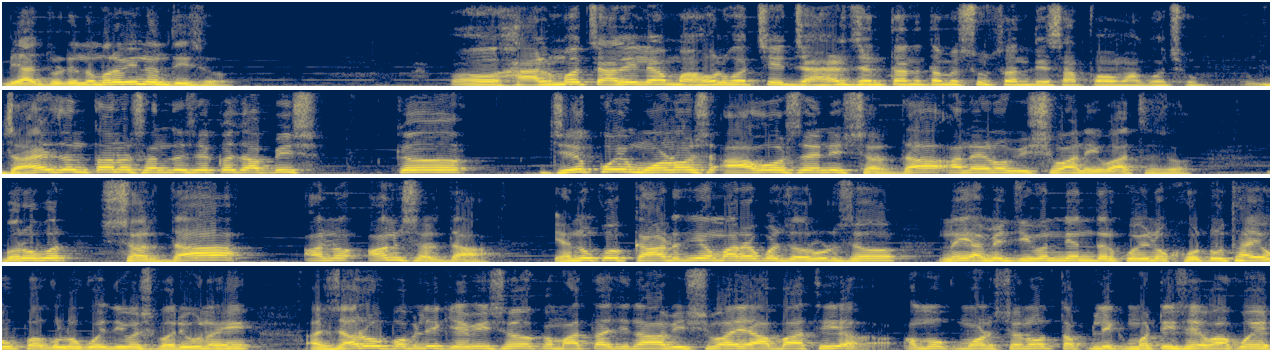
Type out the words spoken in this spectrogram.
બે જોડી નંબર વિનંતી છે. હાલમાં ચાલી રહ્યા માહોલ વચ્ચે જાહેર જનતાને તમે શું સંદેશ આપવા માંગો છો? જાહેર જનતાનો સંદેશ એક જ આપીશ કે જે કોઈ માણસ આવો છે એની શ્રદ્ધા અને એનો વિશ્વાની વાત છે. બરાબર? શ્રદ્ધા અને અંધશ્રદ્ધા એનું કોઈ કાળજી અમારે કોઈ જરૂર છે? નહીં, અમે જીવનની અંદર કોઈનું ખોટું થાય એવું પગલું કોઈ દિવસ ભર્યું નહીં. હજારો પબ્લિક એવી છે કે માતાજીના વિશ્વાએ આબાથી અમુક માણસોનો તકલીફ મટી છે એવા કોઈ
